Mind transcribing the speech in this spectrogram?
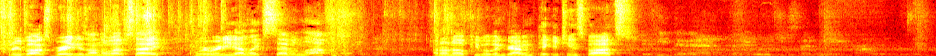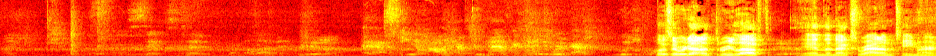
three box break is on the website. We're already at like seven left. I don't know if people have been grabbing pick your team spots. Looks like we're down to three left in the next random teamer.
